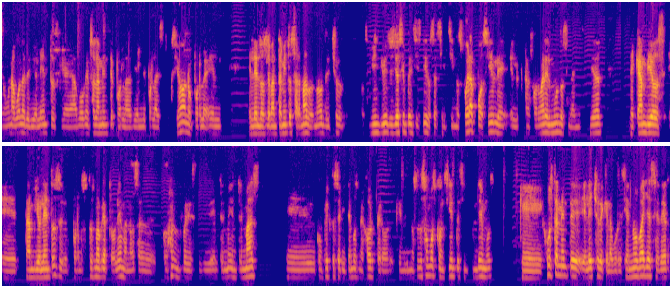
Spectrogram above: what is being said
una bola de violentos que aboguen solamente por la, por la destrucción o por el, el, los levantamientos armados, ¿no? De hecho, yo, yo, siempre he insistido, o sea, si, si nos fuera posible el transformar el mundo sin la necesidad de cambios eh, tan violentos, eh, por nosotros no habría problema, ¿no? O sea, pues, entre, entre más eh, conflictos evitemos mejor, pero que nosotros somos conscientes y entendemos que justamente el hecho de que la burguesía no vaya a ceder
